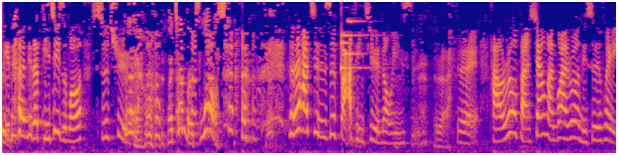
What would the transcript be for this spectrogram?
你的你的脾气怎么失去了？my temper, it's lost. 可是他其实是发脾气的那种意思。对，好，如果反相反过来，如果你是会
